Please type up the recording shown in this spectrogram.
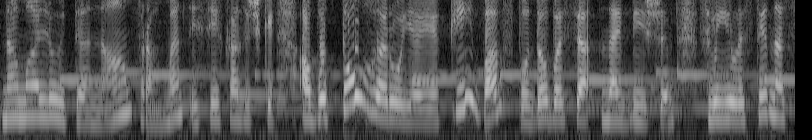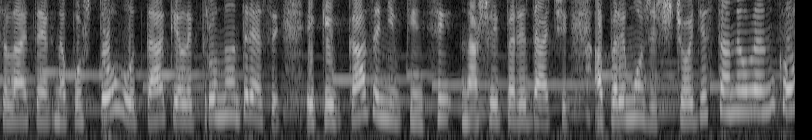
Намалюйте нам фрагмент із цієї казочки або того героя, який вам сподобався найбільше. Свої листи надсилайте як на поштову, так і електронну адреси, які вказані в кінці нашої передачі. А переможець що дістане Оленко?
